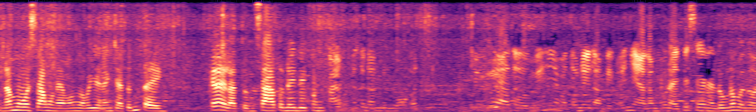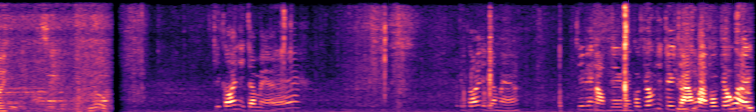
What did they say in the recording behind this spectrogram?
Mình đã mua xong rồi nè mọi người. Bây giờ đang chờ tính tiền cái này là tuần sau Tony đi công tác. Cho nên mình mua ít chứ thường nếu như mà Tony làm việc ở nhà là mua đầy cái xe này luôn đó mọi người chị có gì cho mẹ? Chị có gì cho mẹ? Chị đi học gì này cô chú cho chị chào ông bà cô chú ơi.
